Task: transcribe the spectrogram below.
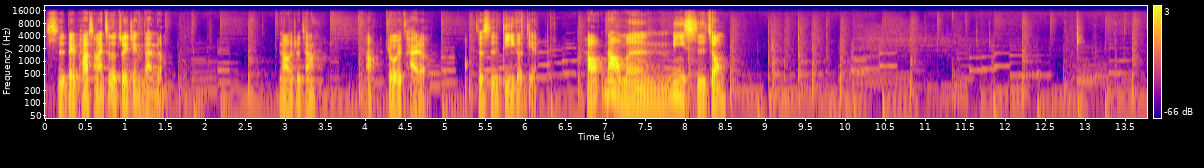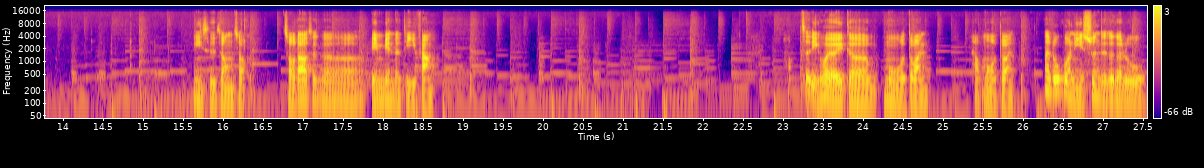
石碑爬上来，这个最简单的，然后就这样，好就会开了。这是第一个点。好，那我们逆时钟。逆时钟走，走到这个边边的地方。这里会有一个末端，好末端。那如果你顺着这个路，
